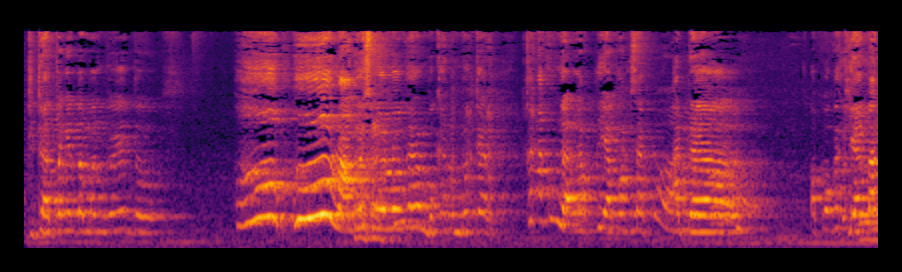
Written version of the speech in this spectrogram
didatengin temanku itu. Ah, ah, nangis ngono kan bukan-bukan. Kan aku nggak ngerti ya konsep ada apa kegiatan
